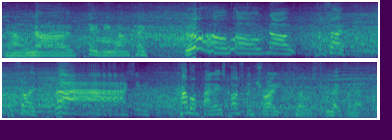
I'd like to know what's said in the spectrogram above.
Oh no, do me one, please. Oh, oh no. It's offside. Offside. Ah, Come on, Palace, concentrate. Well, it's too late for that.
